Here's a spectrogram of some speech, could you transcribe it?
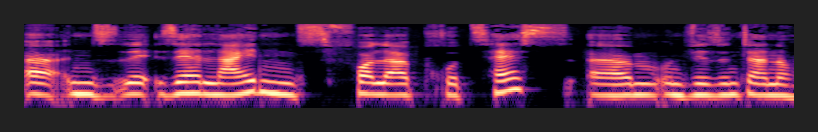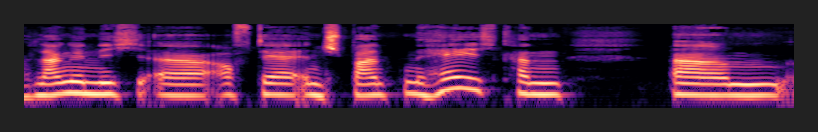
äh, ein sehr, sehr leidensvoller Prozess ähm, und wir sind da noch lange nicht äh, auf der entspannten, hey, ich kann ähm,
